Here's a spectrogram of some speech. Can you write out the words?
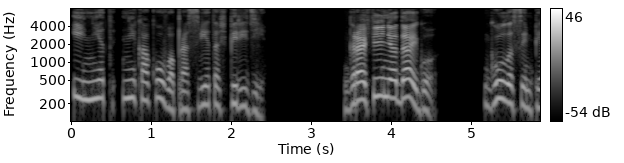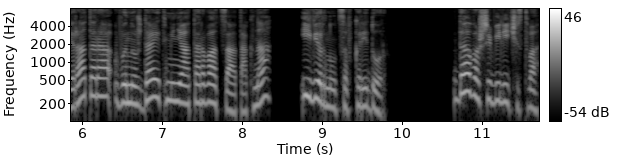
И нет никакого просвета впереди. «Графиня Дайго!» Голос императора вынуждает меня оторваться от окна и вернуться в коридор. «Да, Ваше Величество»,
